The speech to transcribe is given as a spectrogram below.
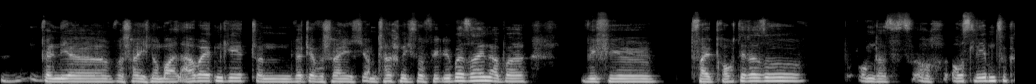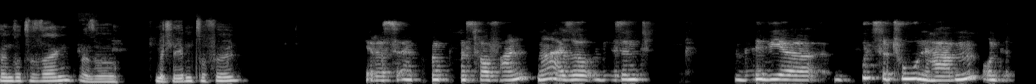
wenn ihr wahrscheinlich normal arbeiten geht, dann wird ja wahrscheinlich am Tag nicht so viel über sein, aber wie viel Zeit braucht ihr da so, um das auch ausleben zu können, sozusagen? Also mit Leben zu füllen? Ja, das äh, kommt ganz drauf an. Ne? Also wir sind, wenn wir gut zu tun haben, und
